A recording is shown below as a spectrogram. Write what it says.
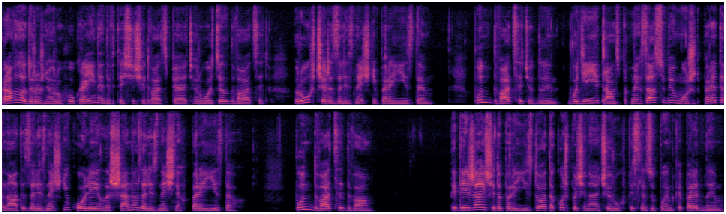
Правила дорожнього руху України 2025, розділ 20. Рух через залізничні переїзди. Пункт 21. Водії транспортних засобів можуть перетинати залізничні колії лише на залізничних переїздах. Пункт 22. Під'їжджаючи до переїзду, а також починаючи рух після зупинки перед ним,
